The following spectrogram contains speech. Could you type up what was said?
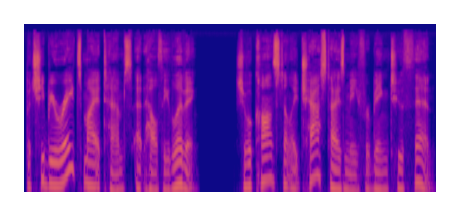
but she berates my attempts at healthy living. She will constantly chastise me for being too thin.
